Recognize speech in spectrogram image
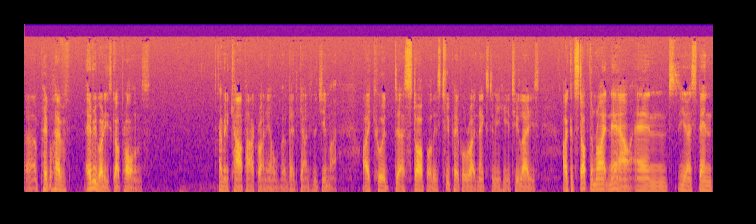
Uh, people have everybody's got problems. I'm in a car park right now, about to go into the gym. I, I could uh, stop. Well, there's two people right next to me here, two ladies. I could stop them right now and you know spend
